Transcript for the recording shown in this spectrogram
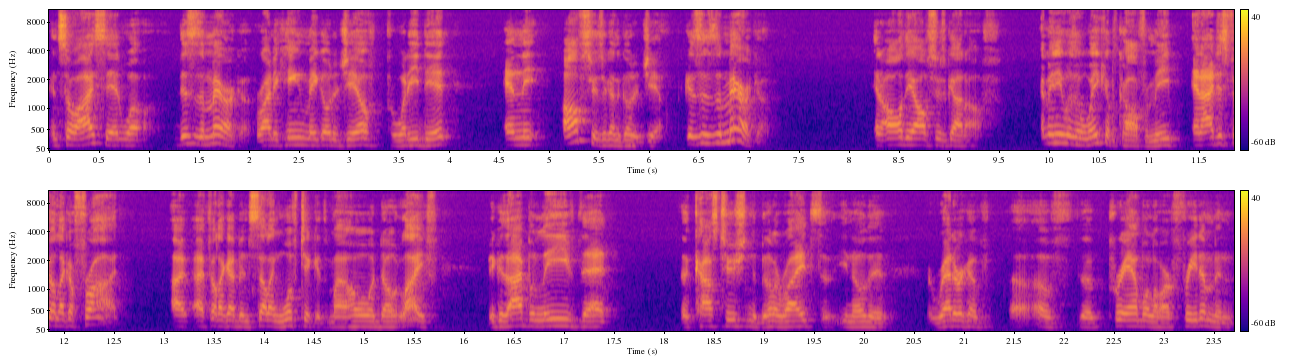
And so I said, well, this is America. Rodney King may go to jail for what he did, and the officers are going to go to jail because this is America. And all the officers got off. I mean, it was a wake up call for me, and I just felt like a fraud. I, I felt like I've been selling wolf tickets my whole adult life because I believed that the Constitution, the Bill of Rights, you know, the, the rhetoric of, uh, of the preamble of our freedom and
